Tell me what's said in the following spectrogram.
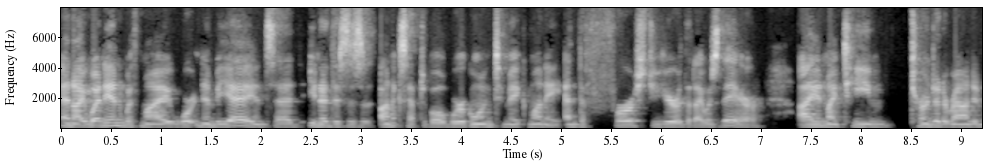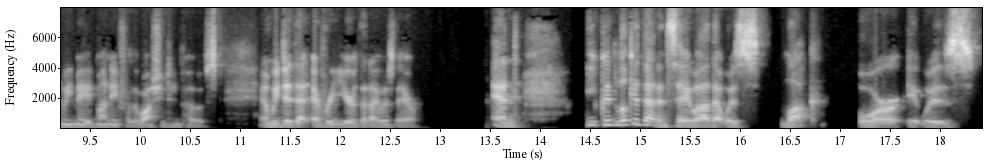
And I went in with my Wharton MBA and said, you know, this is unacceptable. We're going to make money. And the first year that I was there, I and my team turned it around and we made money for the Washington Post. And we did that every year that I was there. And you could look at that and say, well, that was luck or it was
